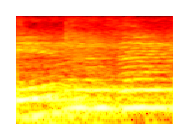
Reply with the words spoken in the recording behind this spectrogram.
in the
